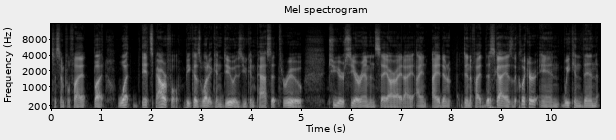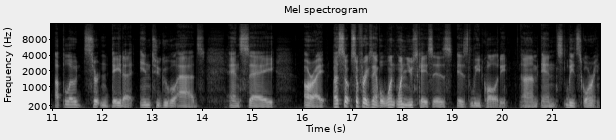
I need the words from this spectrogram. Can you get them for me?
to simplify it. But what it's powerful because what it can do is you can pass it through to your CRM and say, all right, I, I, I identified this guy as the clicker, and we can then upload certain data into Google Ads and say, all right. Uh, so, so for example, one, one use case is is lead quality um, and lead scoring.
